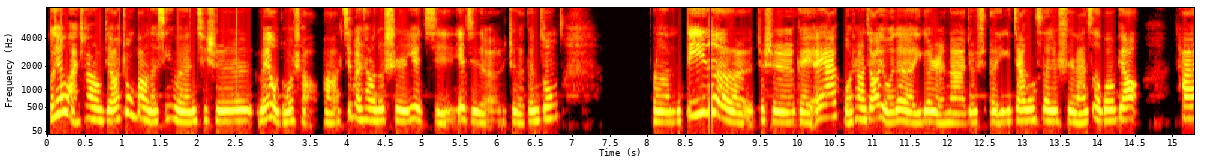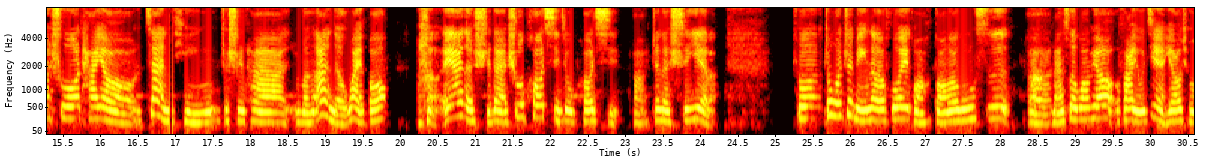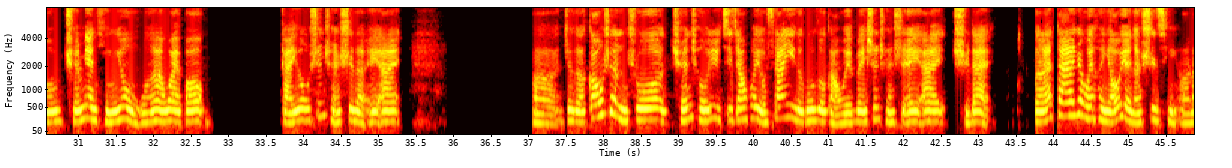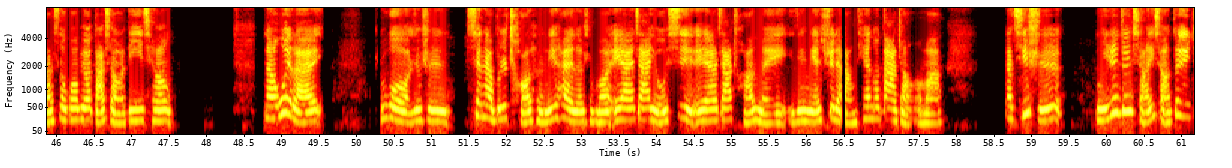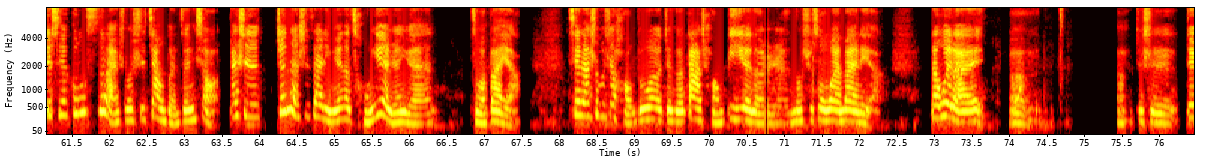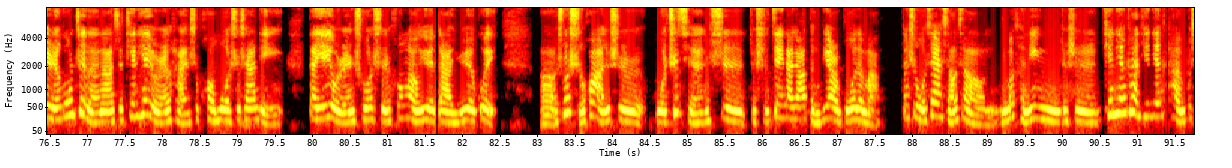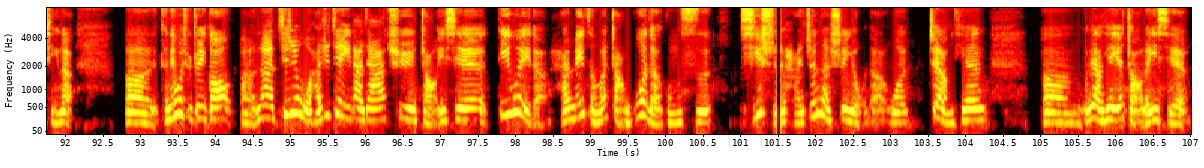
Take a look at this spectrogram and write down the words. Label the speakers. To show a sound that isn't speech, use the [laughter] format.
Speaker 1: 昨天晚上比较重磅的新闻其实没有多少啊，基本上都是业绩业绩的这个跟踪。嗯，第一个就是给 AI 火上浇油的一个人呢，就是呃一家公司呢，就是蓝色光标，他说他要暂停，就是他文案的外包。[laughs] AI 的时代说抛弃就抛弃啊，真的失业了。说中国知名的 4A 广广告公司，呃蓝色光标发邮件要求全面停用文案外包，改用生成式的 AI。呃，这个高盛说，全球预计将会有三亿个工作岗位被生成式 AI 取代。本来大家认为很遥远的事情啊，蓝色光标打响了第一枪。那未来，如果就是现在不是炒很厉害的什么 AI 加游戏、AI 加传媒，已经连续两天都大涨了吗？那其实你认真想一想，对于这些公司来说是降本增效，但是真的是在里面的从业人员。怎么办呀？现在是不是好多这个大厂毕业的人都去送外卖了呀？那未来，呃，啊，就是对于人工智能呢，是天天有人喊是泡沫是山顶，但也有人说是风浪越大鱼越贵。啊，说实话，就是我之前是就是建议大家等第二波的嘛，但是我现在想想，你们肯定就是天天看天天看不行的。呃，肯定会去追高啊。那其实我还是建议大家去找一些低位的、还没怎么涨过的公司，其实还真的是有的。我这两天，嗯，我这两天也找了一些，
